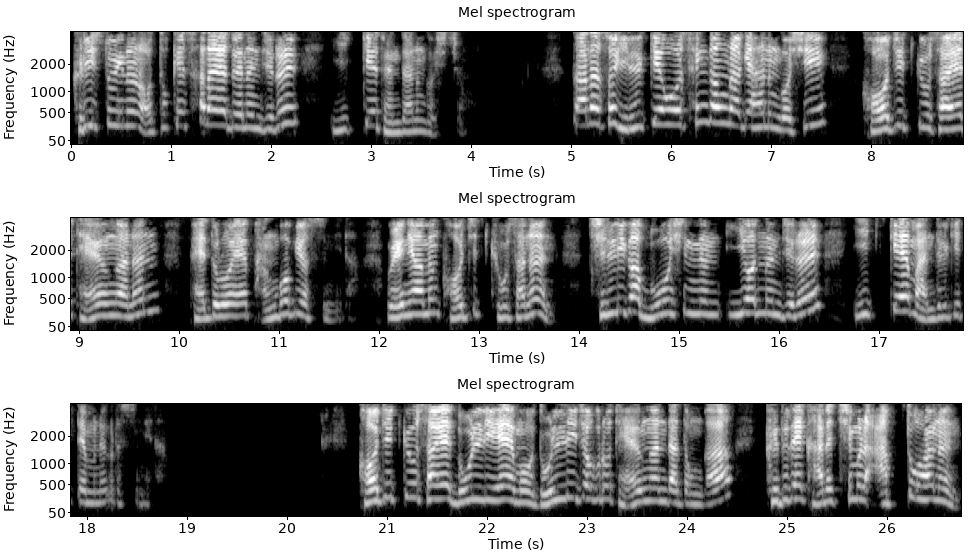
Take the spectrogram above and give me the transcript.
그리스도인은 어떻게 살아야 되는지를 잊게 된다는 것이죠. 따라서 일깨워 생각나게 하는 것이 거짓 교사에 대응하는 베드로의 방법이었습니다. 왜냐하면 거짓 교사는 진리가 무엇이었는지를 잊게 만들기 때문에 그렇습니다. 거짓 교사의 논리에 뭐 논리적으로 대응한다던가 그들의 가르침을 압도하는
